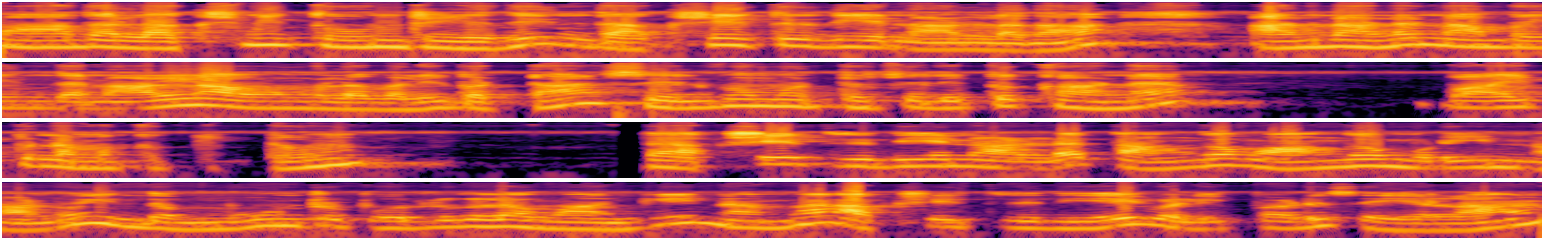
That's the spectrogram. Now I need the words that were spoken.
மாதா லக்ஷ்மி தோன்றியது இந்த அக்ஷய திருதிய நாளில் தான் அதனால நம்ம இந்த நாளில் அவங்கள வழிபட்டா செல்வம் மற்றும் செழிப்புக்கான வாய்ப்பு நமக்கு கிட்டும். இந்த அக்ஷய திருதிய நாளில் தங்கம் வாங்க முடியும்னாலும் இந்த மூன்று பொருள்களை வாங்கி நம்ம அக்ஷய திருதியை வழிபாடு செய்யலாம்.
